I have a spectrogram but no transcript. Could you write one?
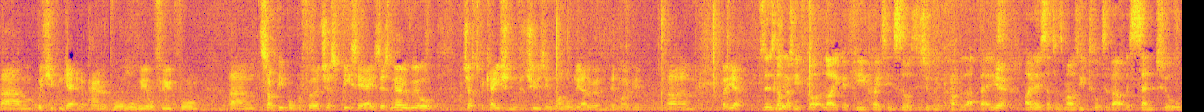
um, which you can get in a powdered form or real food form. Um, some people prefer just BCAAs. There's no real justification for choosing one or the other, in my view. Um, but yeah, So as long Yeah. as you've got like a few protein sources, you're going to cover that base. Yeah. I know sometimes Miles, you talked about essential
